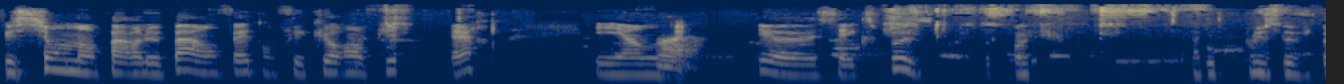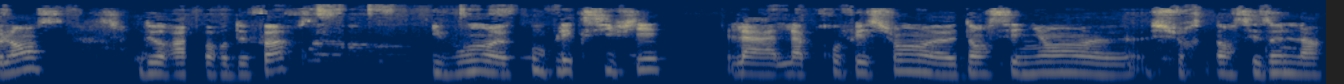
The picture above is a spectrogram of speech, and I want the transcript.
que si on n'en parle pas en fait on fait que remplir l'air et à un moment euh, ça explose on a beaucoup plus de violence de rapports de force qui vont complexifier la, la profession d'enseignant sur dans ces zones là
